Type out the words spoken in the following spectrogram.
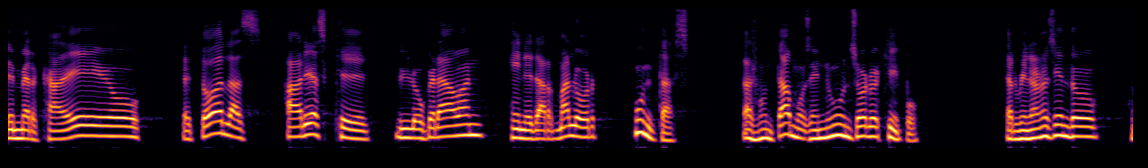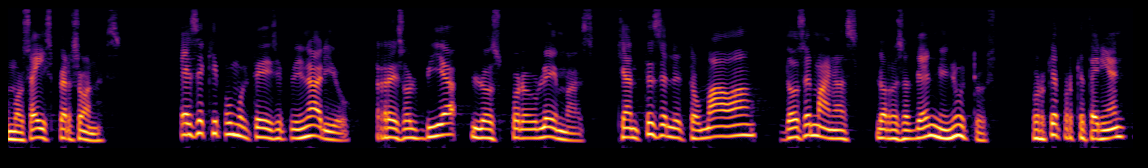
de mercadeo, de todas las áreas que lograban generar valor juntas las juntamos en un solo equipo. Terminaron siendo como seis personas. Ese equipo multidisciplinario resolvía los problemas que antes se le tomaba dos semanas, lo resolvía en minutos. ¿Por qué? Porque tenían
